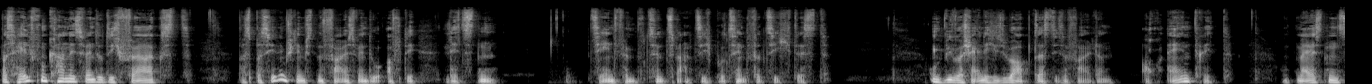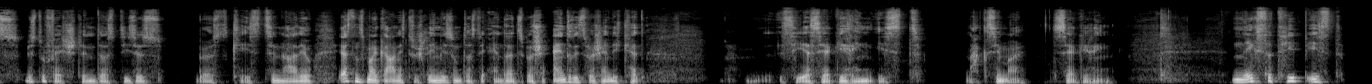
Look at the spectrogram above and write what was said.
Was helfen kann, ist, wenn du dich fragst, was passiert im schlimmsten Fall, wenn du auf die letzten 10, 15, 20 Prozent verzichtest. Und wie wahrscheinlich ist überhaupt, dass dieser Fall dann auch eintritt? Und meistens wirst du feststellen, dass dieses Worst-Case-Szenario erstens mal gar nicht so schlimm ist und dass die Eintrittswahrscheinlichkeit sehr, sehr gering ist. maximal sehr gering. Nächster Tipp ist,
